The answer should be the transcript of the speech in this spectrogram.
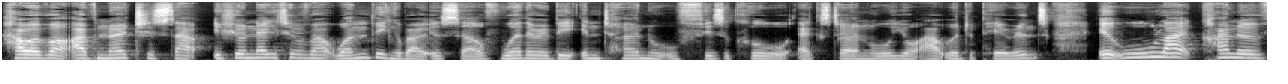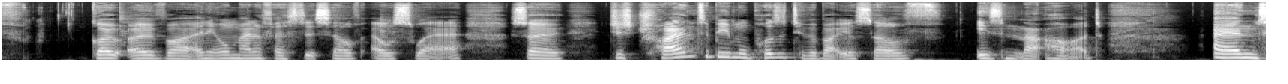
However, I've noticed that if you're negative about one thing about yourself, whether it be internal, or physical, external, your outward appearance, it will like kind of go over and it will manifest itself elsewhere. So just trying to be more positive about yourself isn't that hard. And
